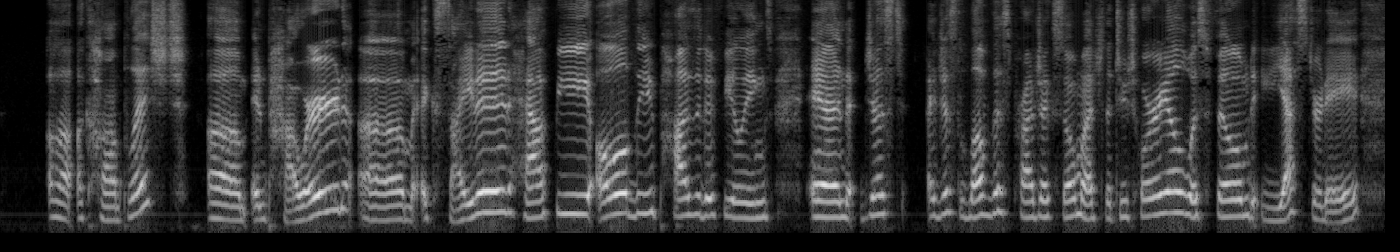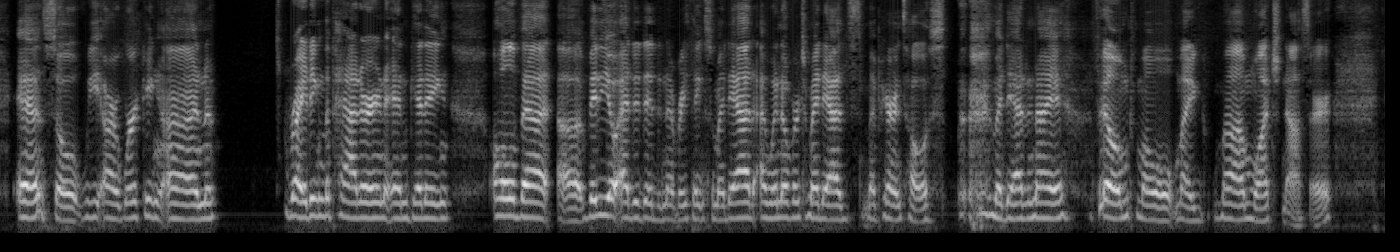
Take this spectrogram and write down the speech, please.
uh, accomplished, um, empowered, um, excited, happy, all the positive feelings, and just I just love this project so much. The tutorial was filmed yesterday, and so we are working on writing the pattern and getting all of that uh, video edited and everything. So my dad, I went over to my dad's, my parents' house. my dad and I filmed while my mom watched Nasser.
